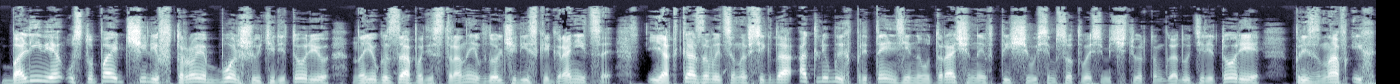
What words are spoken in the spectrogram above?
Боливия уступает Чили втрое большую территорию на юго-западе страны вдоль чилийской границы и отказывается навсегда от любых претензий на утраченные в 1884 году территории, признав их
